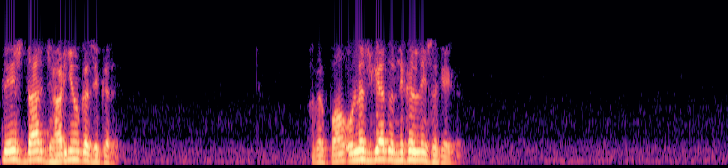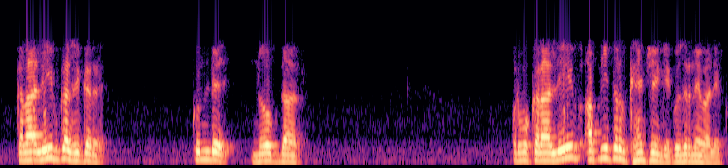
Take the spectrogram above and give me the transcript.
پیشدار جھاڑیوں کا ذکر ہے۔ اگر پاؤں الجھ گیا تو نکل نہیں سکے گا۔ کلالیب کا ذکر ہے۔ کنڈے، نوکدار۔ اور وہ کلالیب اپنی طرف کھینچیں گے گزرنے والے کو۔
